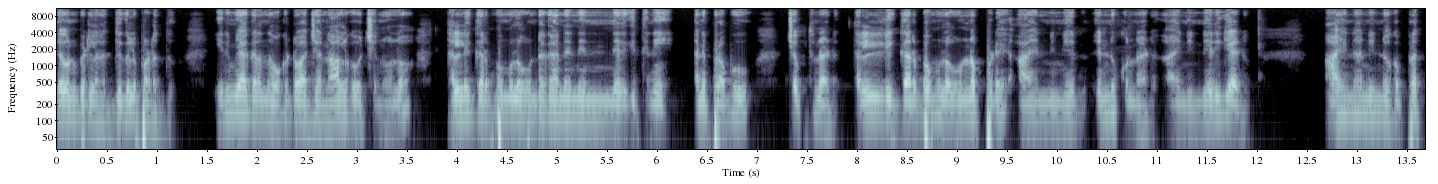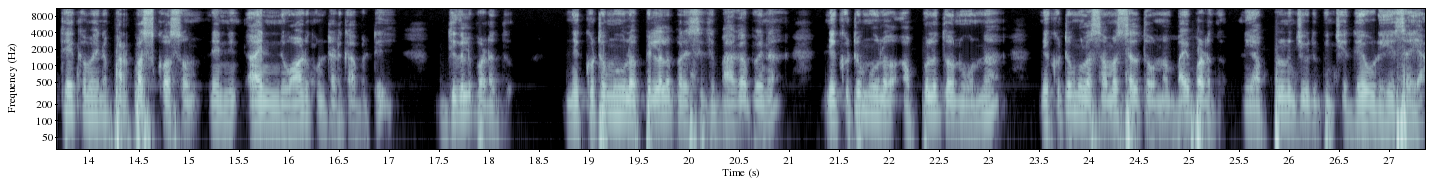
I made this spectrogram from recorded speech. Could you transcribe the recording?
దేవుని బిడ్డల దిగులు పడద్దు. ఇరిమియా గ్రంథం ఒకటో అధ్యాయ నాలుగో వచ్చినలో తల్లి గర్భములో ఉండగానే నేను నెరిగి తిని అని ప్రభు చెప్తున్నాడు. తల్లి గర్భములో ఉన్నప్పుడే ఆయన్ని ఎన్నుకున్నాడు. ఆయన్ని నెరిగాడు ఆయన నిన్ను ఒక ప్రత్యేకమైన పర్పస్ కోసం నేను ని- ఆయన నిన్ను వాడుకుంటాడు కాబట్టి దిగులు పడద్దు. నీ కుటుంబంలో పిల్లల పరిస్థితి బాగాపోయినా నీ కుటుంబంలో అప్పులతో నువ్వు ఉన్నా నీ కుటుంబంలో సమస్యలతో ఉన్న భయపడదు. నీ అప్పుల నుంచి విడిపించే దేవుడు ఏసయ్య.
